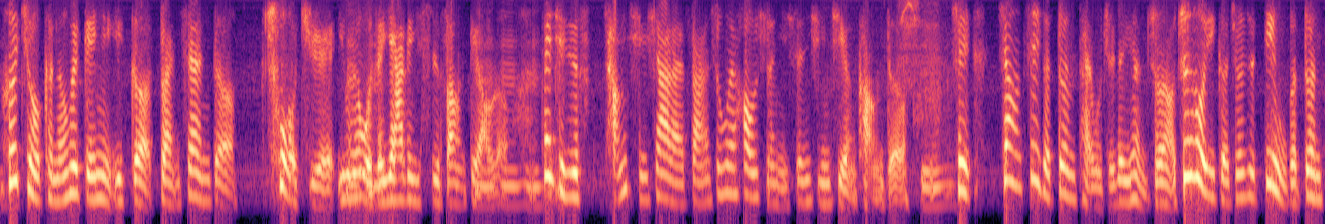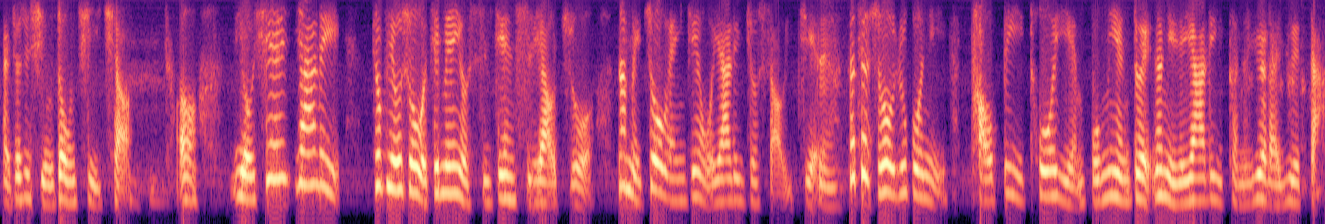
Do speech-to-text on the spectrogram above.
喝酒可能会给你一个短暂的。错觉，因为我的压力释放掉了，但其实长期下来反而是会耗损你身心健康的。所以像这个盾牌，我觉得也很重要。最后一个就是第五个盾牌，就是行动技巧。呃，有些压力，就比如说我这边有十件事要做，那每做完一件，我压力就少一件。那这时候如果你逃避、拖延、不面对，那你的压力可能越来越大，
